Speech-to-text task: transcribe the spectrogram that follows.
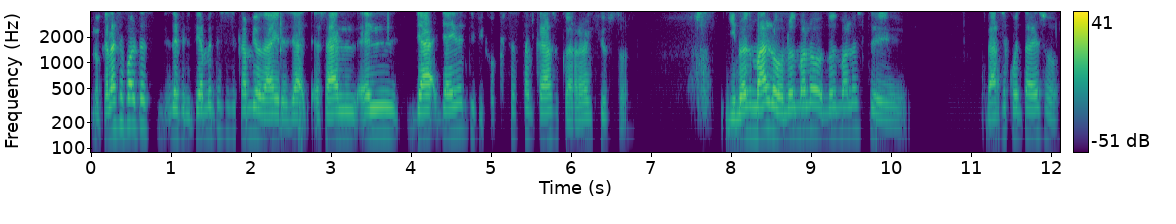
lo que le hace falta es definitivamente ese cambio de aire. Ya, o sea, él, ya, ya identificó que está estancada su carrera en Houston. Y no es malo, no es malo, no es malo este darse cuenta de eso.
